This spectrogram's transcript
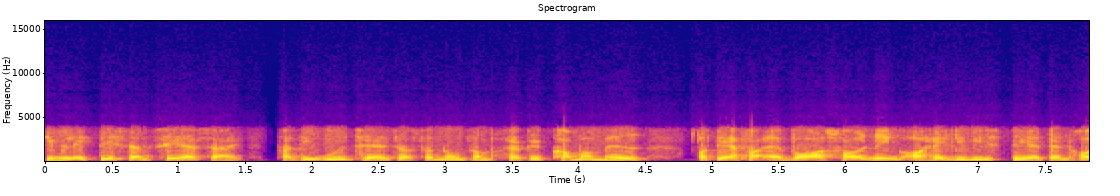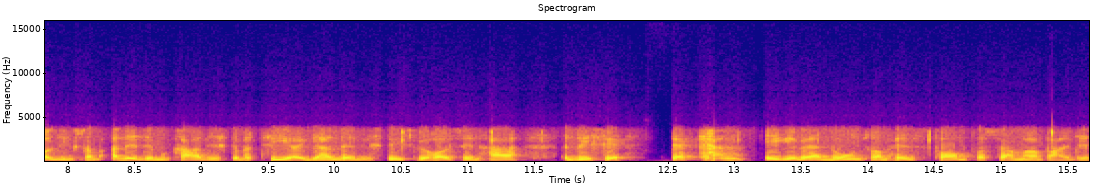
De vil ikke distancere sig fra de udtalelser, som nogen som Høgge kommer med. Og derfor er vores holdning, og heldigvis det er den holdning, som alle demokratiske partier i landet i Slesvig-Holsten har, at vi siger, der kan ikke være nogen som helst form for samarbejde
